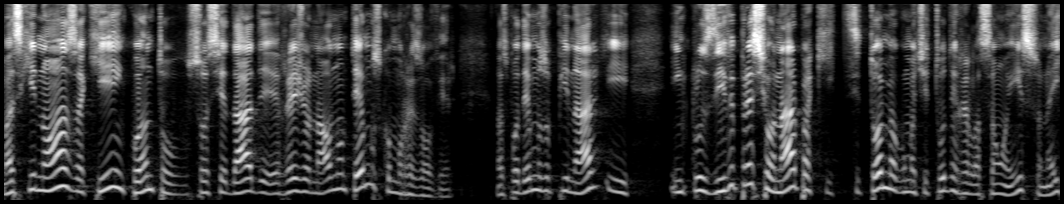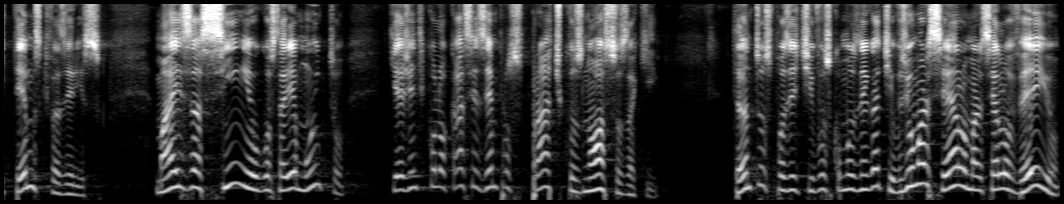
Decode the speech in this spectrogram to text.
mas que nós aqui, enquanto sociedade regional, não temos como resolver. Nós podemos opinar e, inclusive, pressionar para que se tome alguma atitude em relação a isso, né? e temos que fazer isso. Mas, assim, eu gostaria muito que a gente colocasse exemplos práticos nossos aqui, tanto os positivos como os negativos. E o Marcelo, o Marcelo veio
